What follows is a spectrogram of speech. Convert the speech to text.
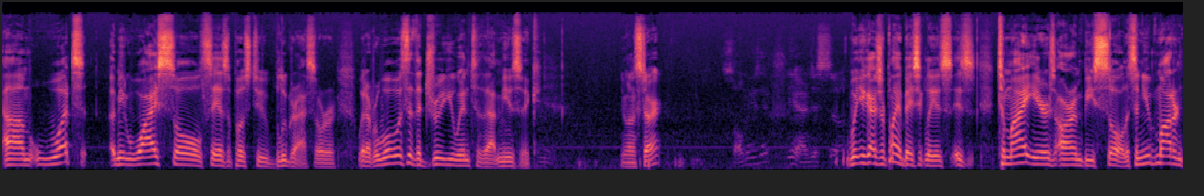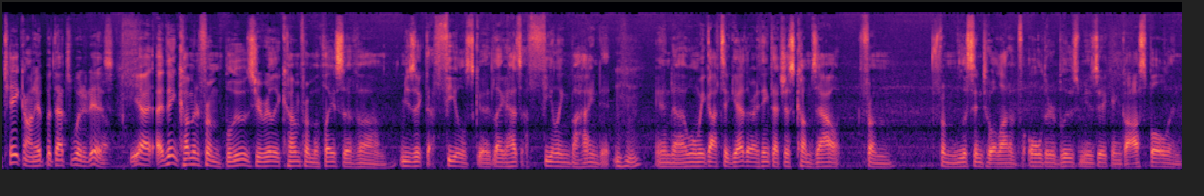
Um, what I mean, why soul, say, as opposed to bluegrass or whatever? What was it that drew you into that music? you want to start? Soul music? Yeah, just so. What you guys are playing basically is, is to my ears, R and B soul. It's a new modern take on it, but that's what it is. Yeah, I think coming from blues, you really come from a place of um, music that feels good, like it has a feeling behind it. Mm-hmm. And uh, when we got together, I think that just comes out from from listening to a lot of older blues music and gospel and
